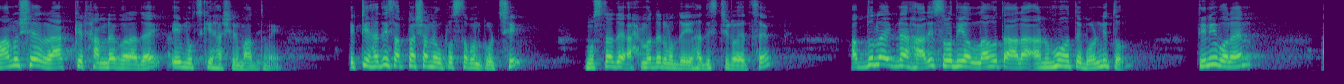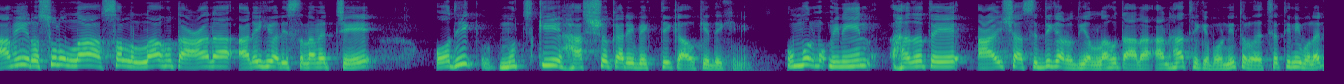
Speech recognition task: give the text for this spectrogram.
মানুষের রাগকে ঠান্ডা করা যায় এই মুচকি হাসির মাধ্যমে। একটি হাদিস আপনার সামনে উপস্থাপন করছি। মুস্তাদে আহমদের মধ্যে এই হাদিসটি রয়েছে। আবদুল্লাহ ইবনে হারিস রদি আল্লাহ তালা আনহু হতে বর্ণিত। তিনি বলেন, আমি রসুল্লাহ সাল্লাহ তালা আলহি আলি ইসলামের চেয়ে অধিক মুচকি, হাস্যকারী ব্যক্তি কাউকে দেখিনি। উম্মুল মিনীন হাজরতে আয়েশা সিদ্দিকা রদি আল্লাহ তালা আনহা থেকে বর্ণিত রয়েছে। তিনি বলেন,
